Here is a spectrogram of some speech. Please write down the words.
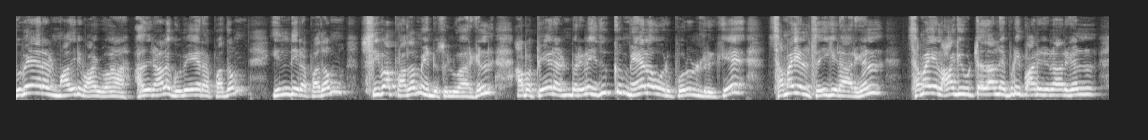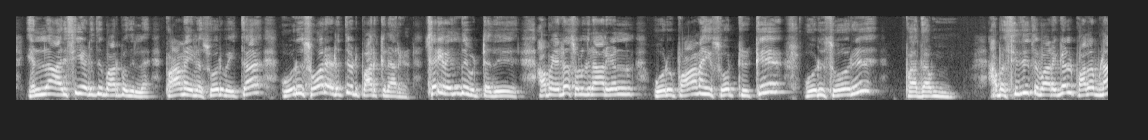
குபேரன் மாதிரி வாழ்வான் அதனால குபேர பதம் இந்திர பதம் சிவ பதம் என்று சொல்லுவார்கள். அப்போ பேரன்பர்கள் இதுக்கும் மேலே ஒரு பொருள் இருக்குது சமையல் செய்கிறார்கள். சமையல் ஆகிவிட்டதால் எப்படி பாடுகிறார்கள்? எல்லா அரிசியும் எடுத்து பார்ப்பதில்லை. பானையில் சோறு வைத்தால் ஒரு சோறு எடுத்து பார்க்கிறார்கள். சரி வெந்து விட்டது. அப்போ என்ன சொல்கிறார்கள்? ஒரு பானை சோற்றுக்கு ஒரு சோறு பதம். அப்போ சிந்தித்து பாருங்கள் பதம்னா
